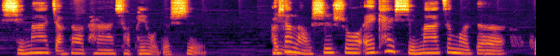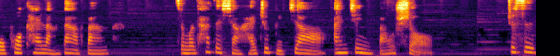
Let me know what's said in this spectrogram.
喜妈讲到她小朋友的事，好像嗯。老师说：“哎、看喜妈这么的活泼开朗大方，怎么他的小孩就比较安静保守，就是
